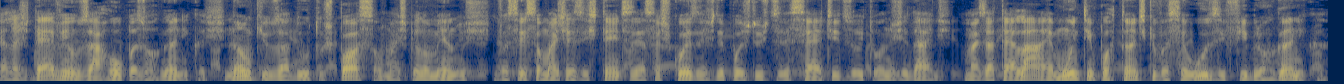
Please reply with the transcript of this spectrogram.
Elas devem usar roupas orgânicas, não que os adultos possam, mas pelo menos vocês são mais resistentes a essas coisas depois dos 17 e 18 anos de idade. Mas até lá é muito importante que você use fibra orgânica.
